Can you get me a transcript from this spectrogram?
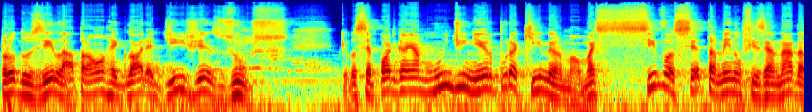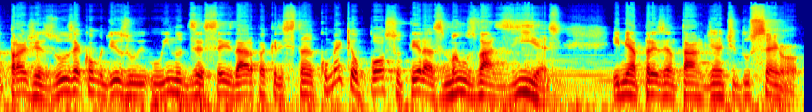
produzir lá para a honra e glória de Jesus. Porque você pode ganhar muito dinheiro por aqui, meu irmão, mas se você também não fizer nada para Jesus, é como diz o, o hino 16 da harpa cristã, como é que eu posso ter as mãos vazias e me apresentar diante do Senhor?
